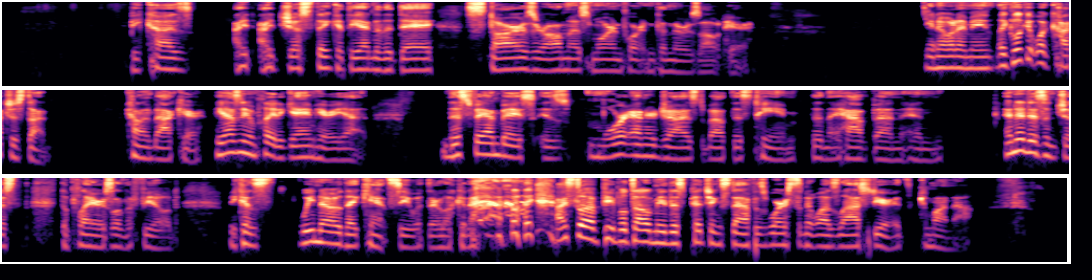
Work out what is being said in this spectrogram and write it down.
because I I just think at the end of the day stars are almost more important than the result here. You know what I mean? Like look at what Cutch has done coming back here. He hasn't even played a game here yet. This fan base is more energized about this team than they have been in and it isn't just the players on the field because we know they can't see what they're looking at. like, I still have people telling me this pitching staff is worse than it was last year. It's come on now.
